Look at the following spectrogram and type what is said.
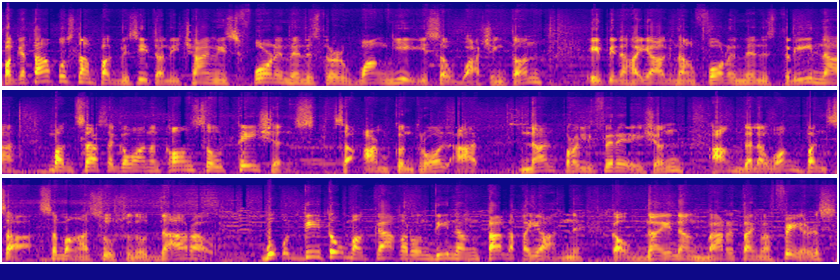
Pagkatapos ng pagbisita ni Chinese Foreign Minister Wang Yi sa Washington, ipinahayag ng Foreign Ministry na magsasagawa ng consultations sa arm control at non-proliferation ang dalawang bansa sa mga susunod na araw. Bukod dito, magkakaroon din ng talakayan kaugnay ng maritime affairs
